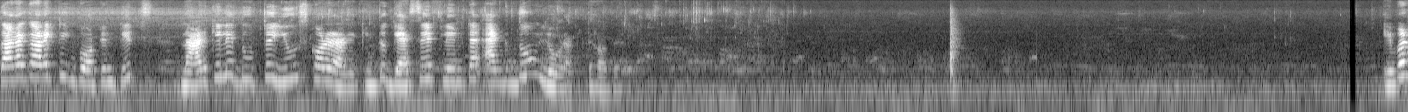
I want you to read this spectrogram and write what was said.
তার আগে আরেকটা ইম্পর্টেন্ট টিপস নারকেলের দুধটা ইউজ করার আগে কিন্তু গ্যাসের ফ্লেমটা একদম লো রাখতে হবে। এবার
